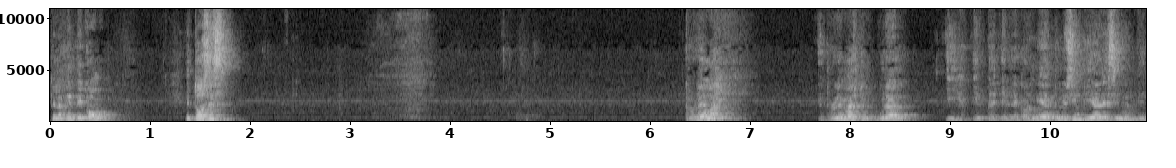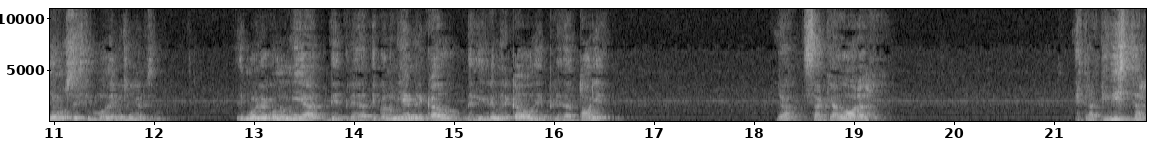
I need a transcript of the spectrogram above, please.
que la gente coma. Entonces, problema, el problema estructural y la economía del Perú es inviable si mantenemos este modelo, señores. El modelo de economía de, economía de mercado, de libre mercado depredatoria, ¿ya? saqueadora, extractivista,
